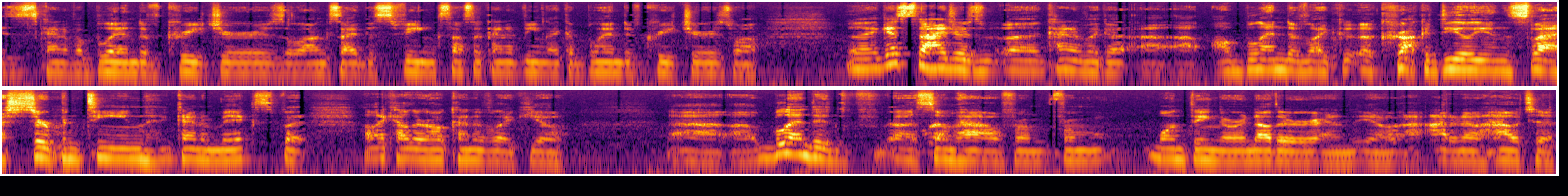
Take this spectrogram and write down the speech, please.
is kind of a blend of creatures alongside the Sphinx, also kind of being like a blend of creatures. Well, uh, I guess the Hydra is uh, kind of like a, a, a, blend of like a crocodilian slash serpentine kind of mix, but I like how they're all kind of like you know uh, uh blended uh, somehow from from one thing or another, and you know I, I, don't know how to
